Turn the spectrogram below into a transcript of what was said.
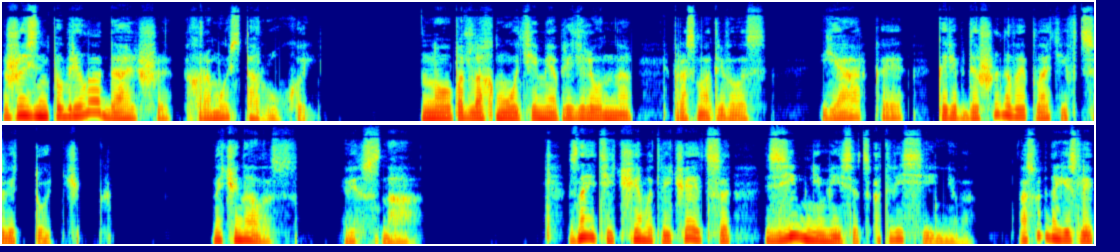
Жизнь побрела дальше хромой старухой но под лохмотьями определенно просматривалось яркое коребдашиновое платье в цветочек. Начиналась весна. Знаете, чем отличается зимний месяц от весеннего? Особенно если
